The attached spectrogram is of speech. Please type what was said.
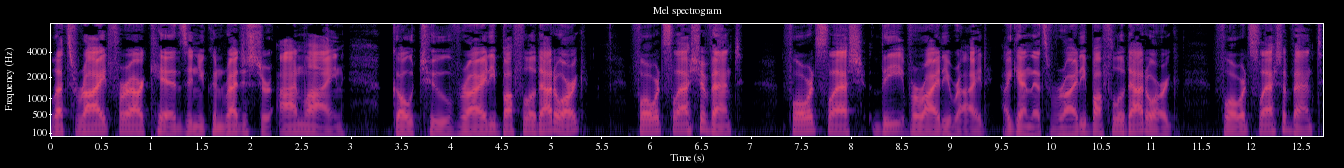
Let's ride for our kids, and you can register online. Go to varietybuffalo.org forward slash event forward slash the variety ride. Again, that's varietybuffalo.org forward slash event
